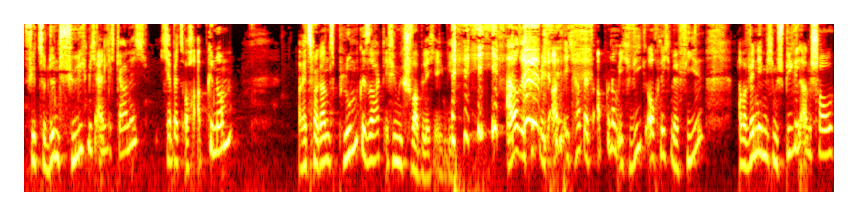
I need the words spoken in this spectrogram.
viel zu dünn fühle ich mich eigentlich gar nicht. Ich habe jetzt auch abgenommen, aber jetzt mal ganz plump gesagt, ich fühle mich schwabbelig irgendwie. ja. Also ich gucke mich an, ich habe jetzt abgenommen, ich wiege auch nicht mehr viel, aber wenn ich mich im Spiegel anschaue,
